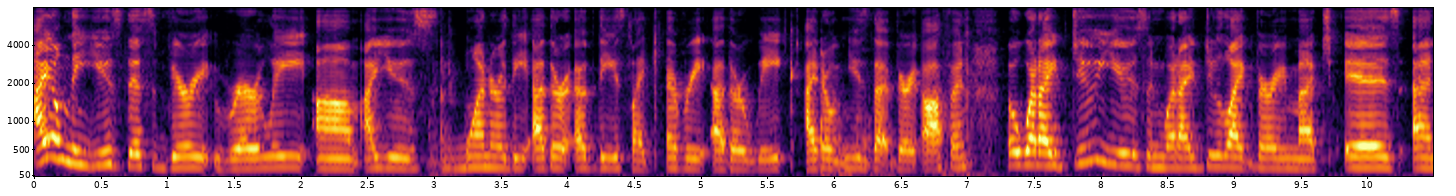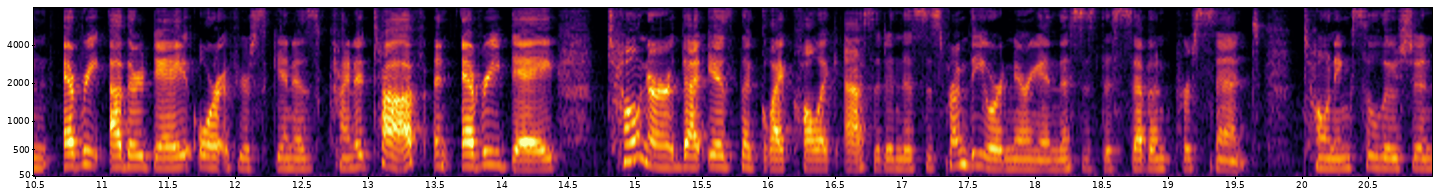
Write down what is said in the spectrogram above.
I only use this very rarely. Um, I use one or the other of these like every other week. I don't use that very often, but what I do use and what I do like very much is an every other day, or if your skin is kind of tough, an everyday toner that is the glycolic acid and this is from the ordinary and this is the seven percent toning solution.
